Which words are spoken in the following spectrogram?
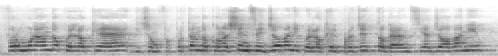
formulando quello che è, diciamo, portando a conoscenza ai giovani quello che è il progetto Garanzia Giovani,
